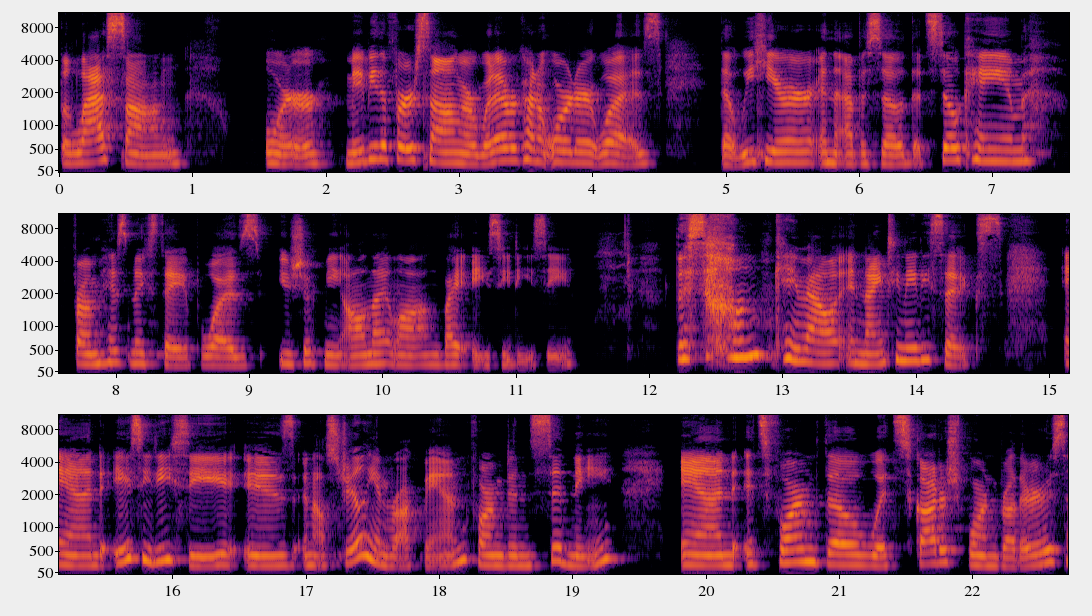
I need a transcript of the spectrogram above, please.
the last song, or maybe the first song, or whatever kind of order it was that we hear in the episode that still came from his mixtape was You Shook Me All Night Long by ACDC. This song came out in 1986, and ACDC is an Australian rock band formed in Sydney and it's formed, though, with Scottish born brothers,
